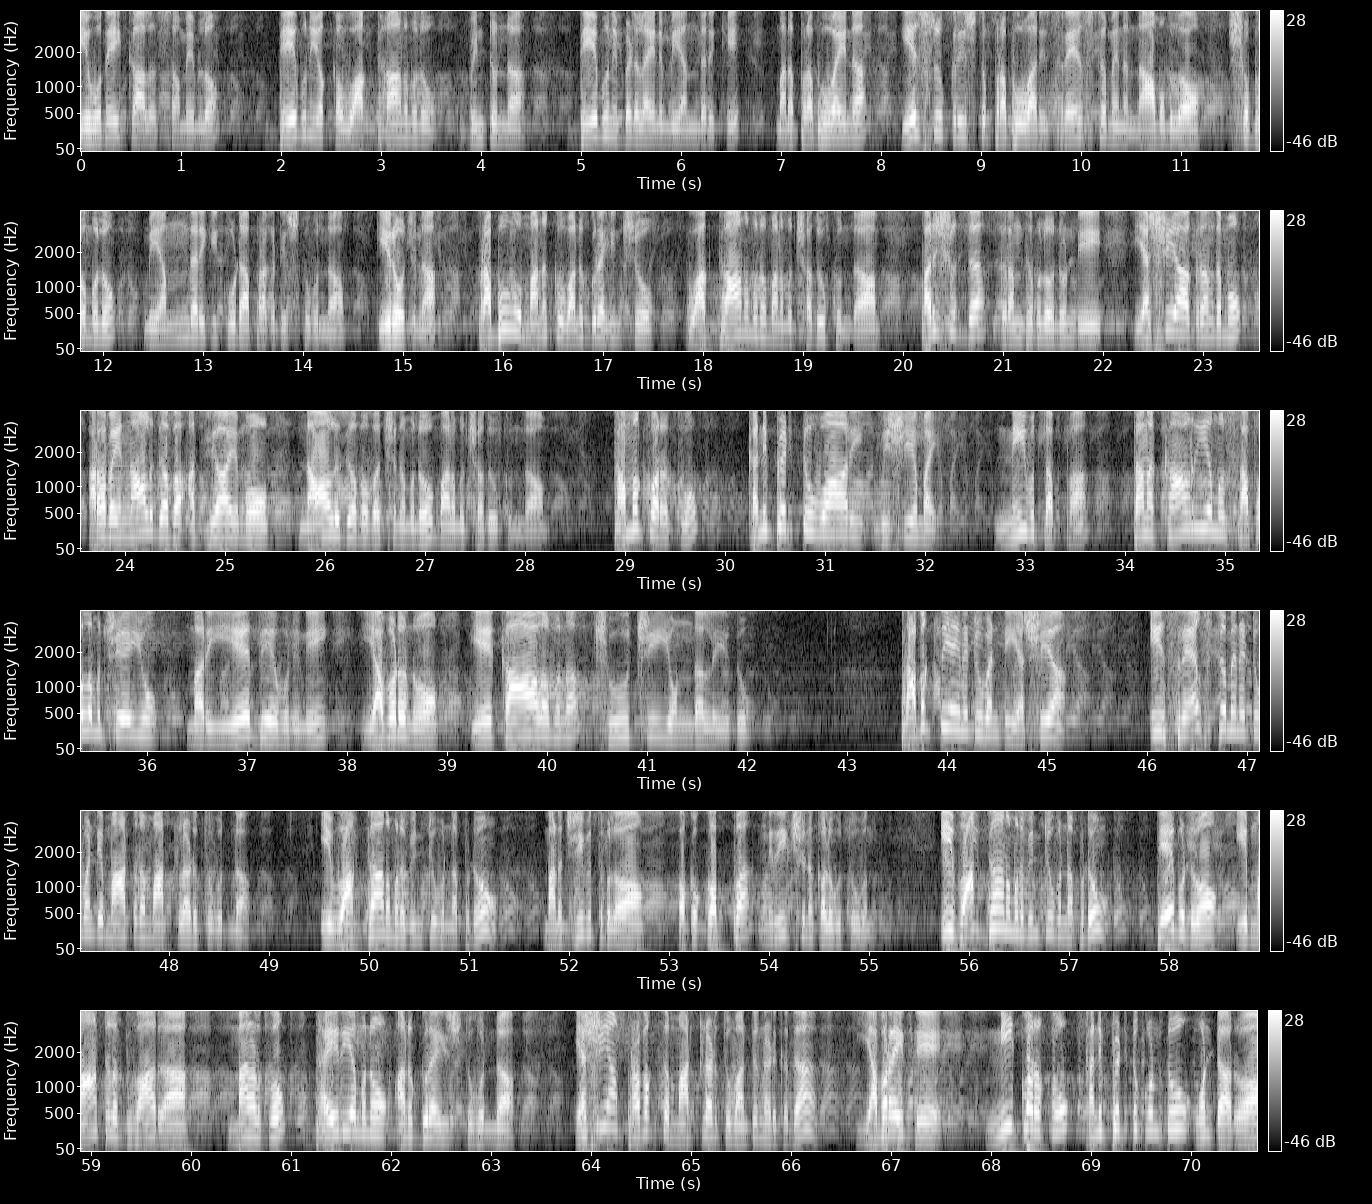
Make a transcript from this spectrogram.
ఈ ఉదయకాల సమయంలో దేవుని యొక్క వాగ్దానమును వింటున్న దేవుని బిడలైన మీ అందరికీ మన ప్రభువైన యేసుక్రీస్తు ప్రభు వారి శ్రేష్టమైన నామములో శుభములు మీ అందరికీ కూడా ప్రకటిస్తూ ఉన్నాం. ఈ రోజున ప్రభువు మనకు అనుగ్రహించు వాగ్దానమును మనము చదువుకుందాం. పరిశుద్ధ గ్రంథములో నుండి యషయా గ్రంథము అరవై నాలుగవ అధ్యాయము నాలుగవ వచనమును మనము చదువుకుందాం. తమ కొరకు కనిపెట్టు వారి విషయమై. నీవు తప్ప తన కార్యము సఫలము చేయు మరి ఏ దేవునిని ఎవడునో ఏ కాలమున చూచి ఉండలేదు ప్రవక్తి అయినటువంటి యషయ ఈ శ్రేష్టమైనటువంటి మాటను మాట్లాడుతూ ఉన్నాం. ఈ వాగ్దానమును వింటూ ఉన్నప్పుడు మన జీవితంలో ఒక గొప్ప నిరీక్షణ కలుగుతూ ఉంది. ఈ వాగ్దానమును వింటూ ఉన్నప్పుడు దేవుడు ఈ మాటల ద్వారా మనకు ధైర్యమును అనుగ్రహిస్తూ ఉన్నా యషయా ప్రవక్త మాట్లాడుతూ అంటున్నాడు కదా ఎవరైతే నీ కొరకు కనిపెట్టుకుంటూ ఉంటారో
